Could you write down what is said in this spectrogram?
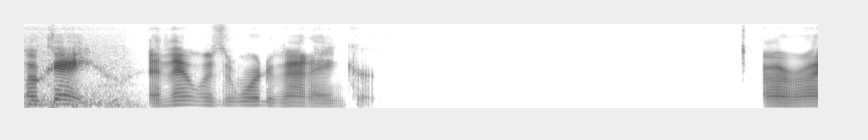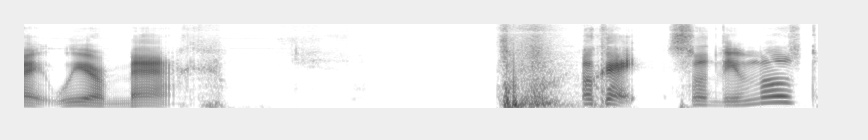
Okay. And that was a word about Anchor. All right. We are back. Okay, so the most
